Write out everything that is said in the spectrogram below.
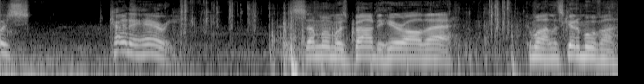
Was kind of hairy. Someone was bound to hear all that. Come on, let's get a move on.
